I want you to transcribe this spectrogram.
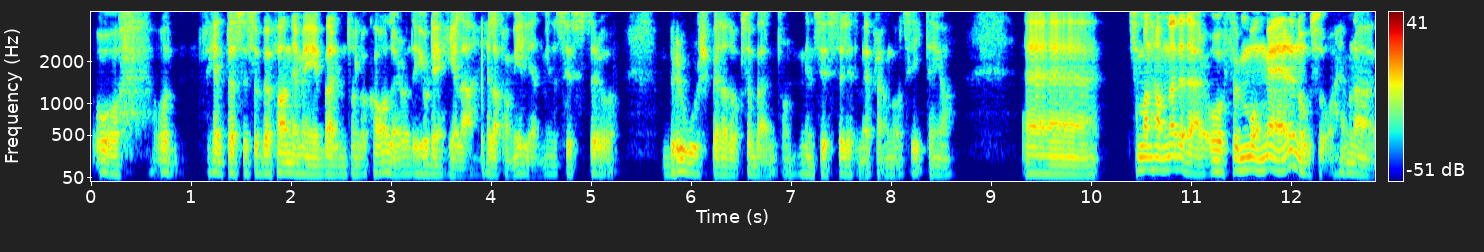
och, och helt plötsligt så befann jag mig i badmintonlokaler och det gjorde hela, hela familjen. Min syster och bror spelade också badminton. Min syster är lite mer framgångsrik än jag. Eh, så man hamnade där och för många är det nog så. Jag menar,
